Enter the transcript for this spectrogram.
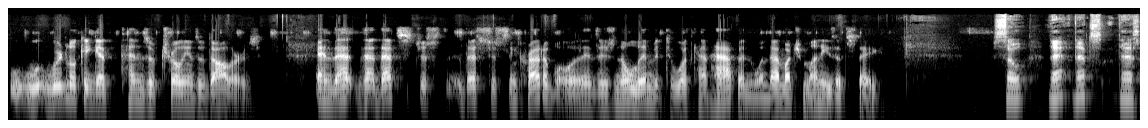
we're looking at tens of trillions of dollars, and that, that that's just that's just incredible. There's no limit to what can happen when that much money is at stake. So that that's that's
